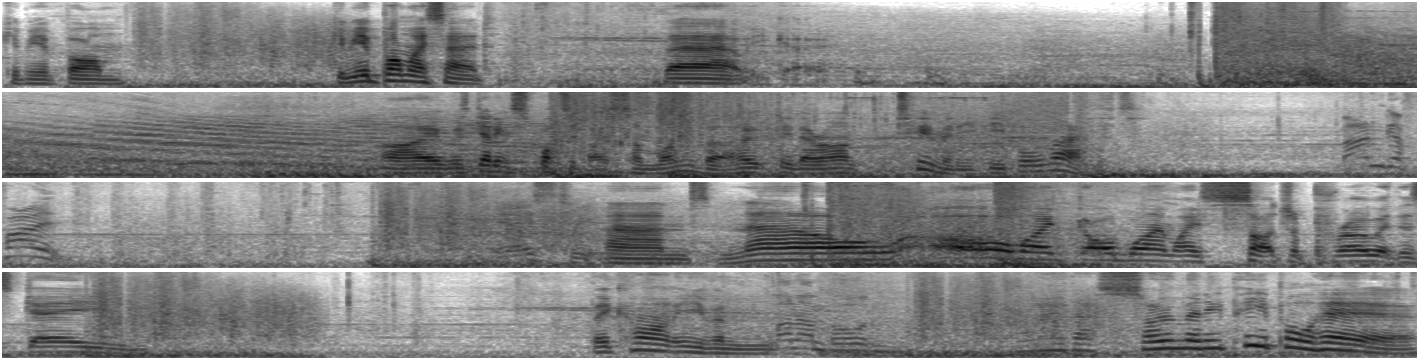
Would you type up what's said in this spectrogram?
Give me a bomb. Give me a bomb, I said. There we go. I was getting spotted by someone, but hopefully there aren't too many people left. Mann gefallen. Er ist hier. And now... Oh my god, why am I such a pro at this game? They can't even... Mann am Boden. Why are there so many people here?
